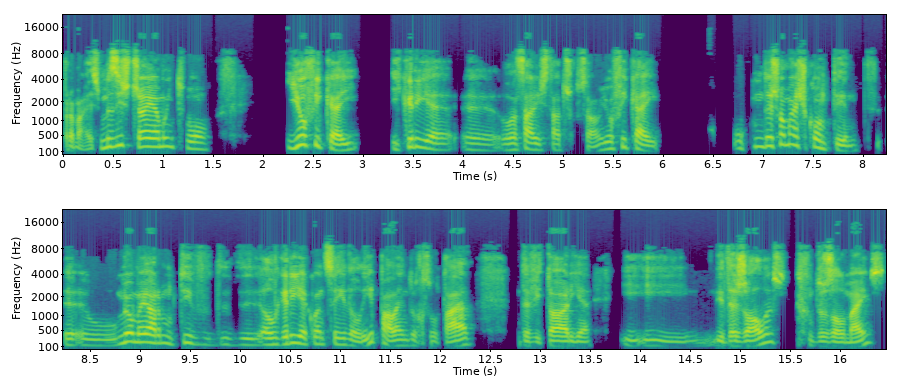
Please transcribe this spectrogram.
Para mais. Mas isto já é muito bom. E eu fiquei, e queria uh, lançar isto à discussão, e eu fiquei o que me deixou mais contente, uh, o meu maior motivo de, de, alegria quando saí dali, para além do resultado, da vitória e, e, e das olas dos alemães,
